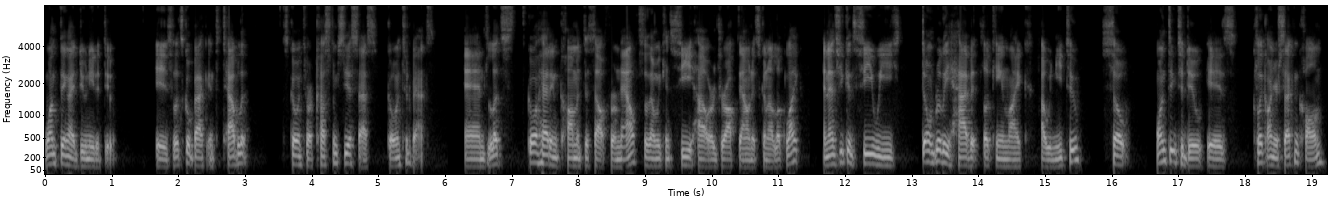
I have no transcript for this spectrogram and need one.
One thing I do need to do is let's go back into tablet. Let's go into our custom CSS, go into advanced, and let's go ahead and comment this out for now so then we can see how our dropdown is going to look like. And as you can see, we don't really have it looking like how we need to. So one thing to do is click on your second column,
